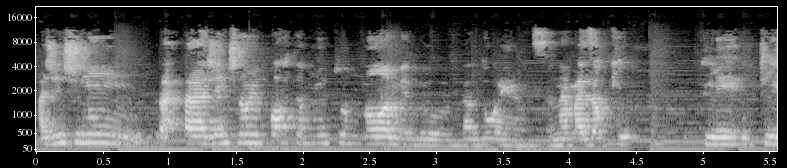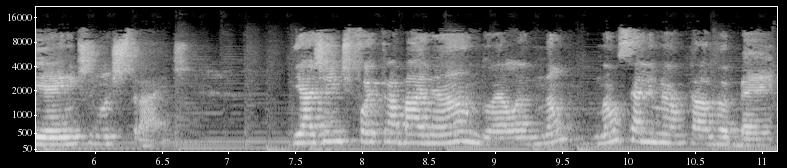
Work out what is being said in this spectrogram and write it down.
A gente não, para a gente não importa muito o nome do, da doença, né? mas é o que o, o cliente nos traz. E a gente foi trabalhando, ela não, não se alimentava bem,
